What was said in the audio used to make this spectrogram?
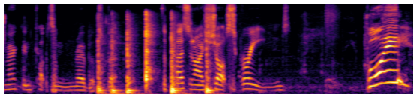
American Cups on Roblox, but the person I shot screamed. Boy!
